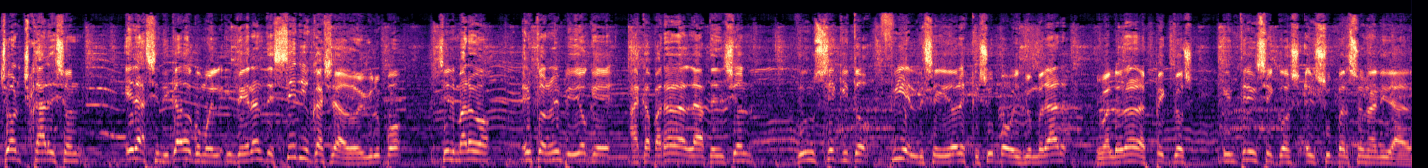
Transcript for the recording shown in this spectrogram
George Harrison era sindicado como el integrante serio callado del grupo. Sin embargo, esto no impidió que acaparara la atención de un séquito fiel de seguidores que supo vislumbrar y valorar aspectos intrínsecos en su personalidad.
